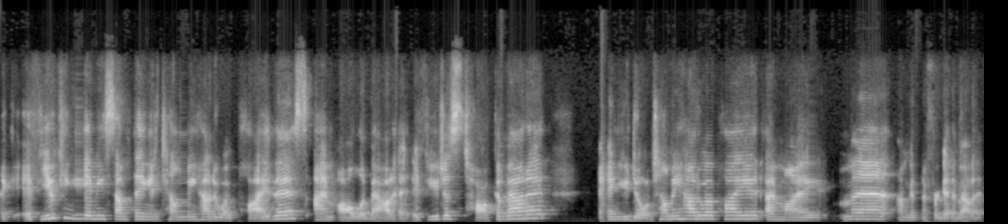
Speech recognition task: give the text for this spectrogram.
like if you can give me something and tell me how to apply this i'm all about it if you just talk about it and you don't tell me how to apply it i'm like meh i'm gonna forget about it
